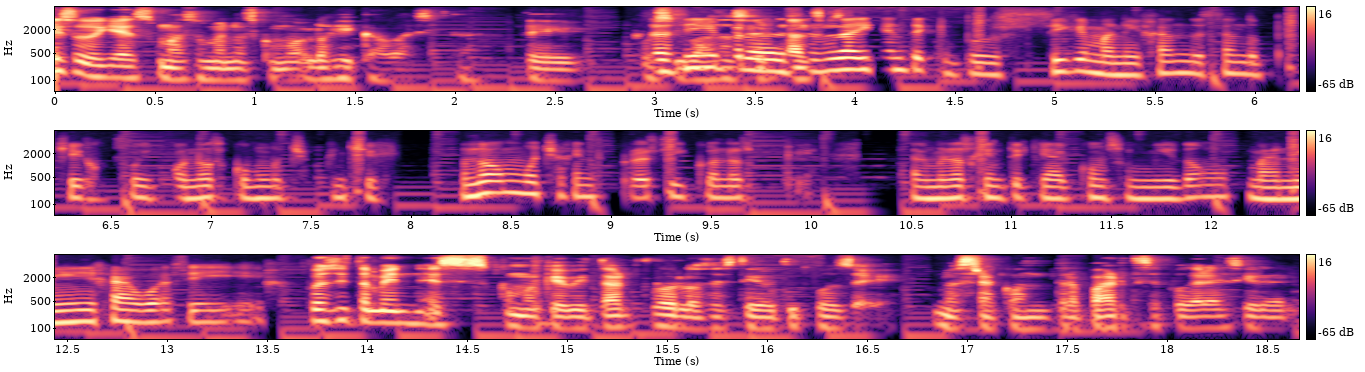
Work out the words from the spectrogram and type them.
Eso ya es más o menos como lógica básica. De, pues, sí, pero hay gente que pues sigue manejando estando pacheco y conozco mucha pinche no mucha gente, pero sí conozco que al menos gente que ha consumido maneja o así. Pues sí, también es como que evitar todos los estereotipos de nuestra contraparte, se podría decir, de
